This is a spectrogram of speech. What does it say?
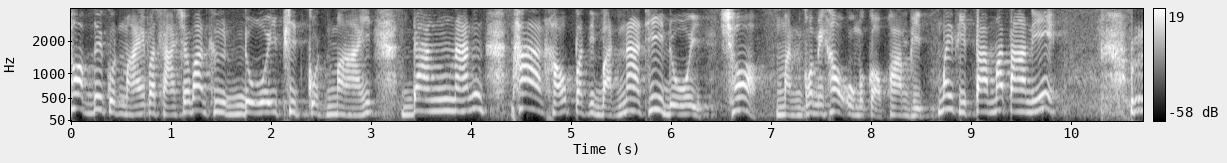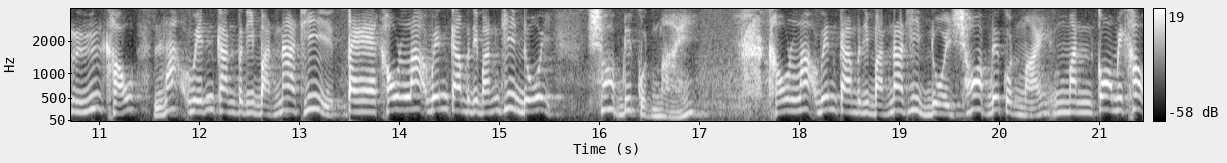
ชอบด้วยกฎหมายภาษาชาวบ้านคือโดยผิดกฎหมาย ดังนั้นถ้าเขาปฏิบัติหน้าที่โดยชอบมันก็ไม่เข้าองค์ประกอบความผิด ไม่ผิดตามมาตรานี้ หรือเขาละเว้นการปฏิบัติหน้าที่ แต่เขาละเว้นการปฏิบัติหน้าที่โดยชอบด้วยกฎหมาย เขาละเว้นการปฏิบัติหน้าที่โดยชอบด้วยกฎหมาย มันก็ไม่เข้า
